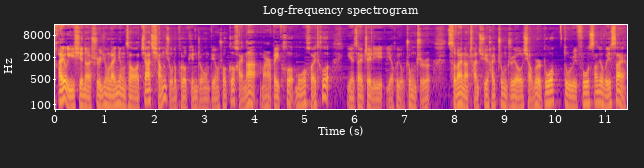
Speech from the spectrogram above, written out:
还有一些呢是用来酿造加强酒的葡萄品种，比如说歌海纳、马尔贝克、穆尔怀特，也在这里也会有种植。此外呢，产区还种植有小味多、杜瑞夫、桑娇维塞、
